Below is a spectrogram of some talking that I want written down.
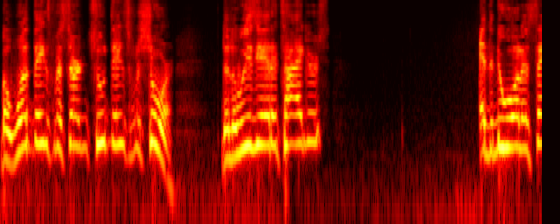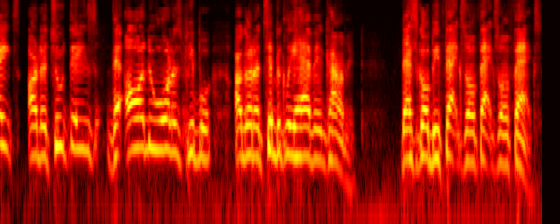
But one thing's for certain, two things for sure the Louisiana Tigers and the New Orleans Saints are the two things that all New Orleans people are to typically have in common. That's to be facts on facts on facts.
